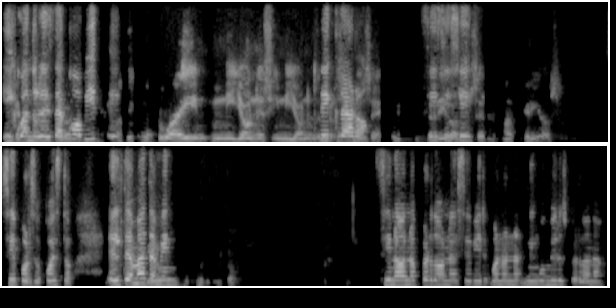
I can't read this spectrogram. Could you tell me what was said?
y Pero- cuando les da COVID, eh, Así como tú hay millones y millones de Sí, claro. personas ¿eh? que han Sí, sí, sí. a sus seres más queridos. sí, por supuesto. El tema también. Sí, no, no perdona ese virus. Bueno, no- ningún virus perdona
